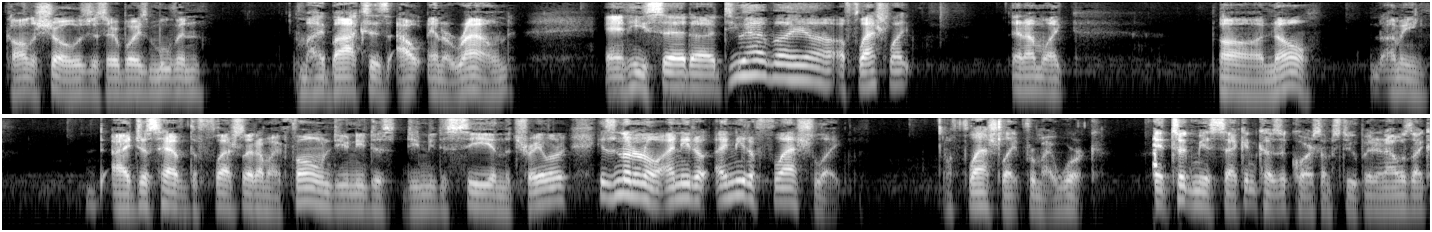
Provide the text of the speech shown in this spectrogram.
Calling the shows, just everybody's moving my boxes out and around. And he said, uh, "Do you have a uh, a flashlight?" And I'm like, "Uh, no. I mean, I just have the flashlight on my phone. Do you need to do you need to see in the trailer?" He says, "No, no, no. I need a I need a flashlight, a flashlight for my work." It took me a second because, of course, I'm stupid, and I was like,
